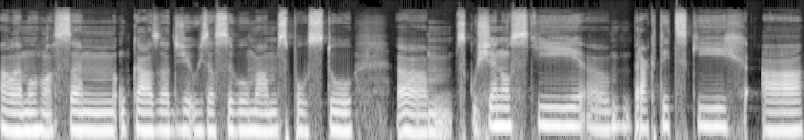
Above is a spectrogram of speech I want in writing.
ale mohla jsem ukázat, že už za sebou mám spoustu um, zkušeností um, praktických a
